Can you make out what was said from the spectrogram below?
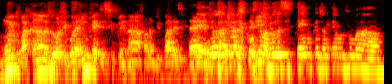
muito bacanas, uma figura interdisciplinar, falando de várias ideias. Nós já temos consteladoras sistêmicas, já temos uma,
